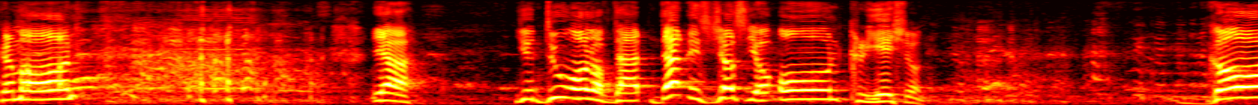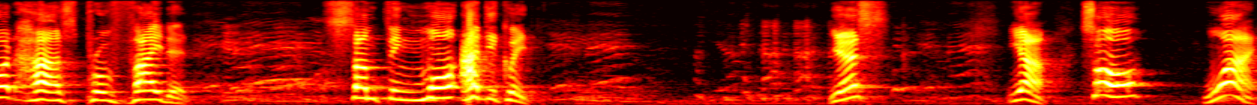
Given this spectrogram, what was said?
Come on. yeah. You do all of that. That is just your own creation. God has provided something more adequate. Yes? Yeah. So, why?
